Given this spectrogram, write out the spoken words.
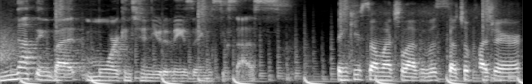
nothing but more continued amazing success. Thank you so much, love. It was such a pleasure.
